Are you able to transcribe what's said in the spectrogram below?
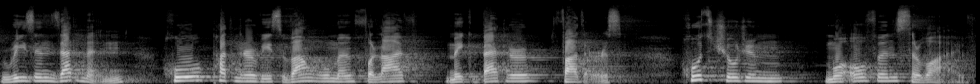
reason that men who partner with one woman for life make better fathers, whose children more often survive?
